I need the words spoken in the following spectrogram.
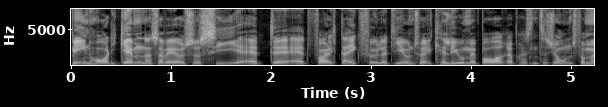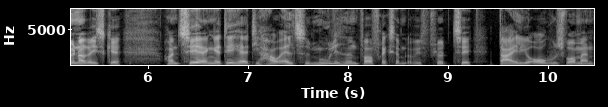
benhårdt igennem, og så vil jeg jo så sige, at, øh, at folk, der ikke føler, at de eventuelt kan leve med borgerrepræsentationens formynderiske håndtering af det her, de har jo altid muligheden for for eksempel at vi flytte til dejlige Aarhus, hvor man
